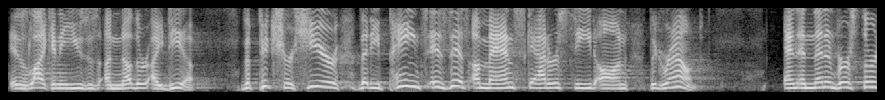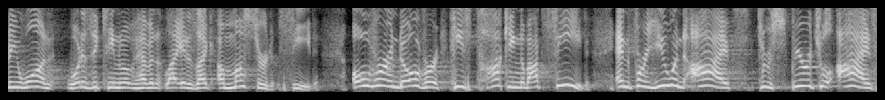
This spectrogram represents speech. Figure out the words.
is like. And he uses another idea. The picture here that he paints is this a man scatters seed on the ground. And, and then in verse 31, what is the kingdom of heaven like? It is like a mustard seed. Over and over, he's talking about seed. And for you and I, through spiritual eyes,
